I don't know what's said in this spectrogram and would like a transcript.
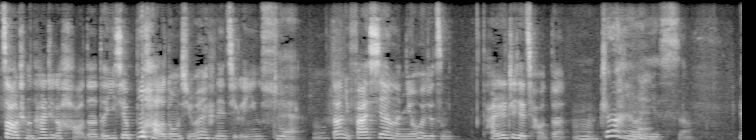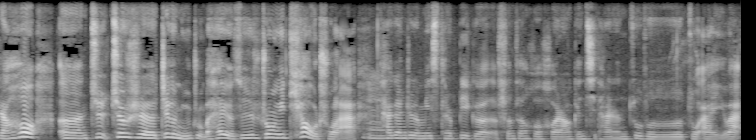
造成她这个好的的一些不好的东西，永远是那几个因素。对，嗯，当你发现了，你又会觉得怎么还是这些桥段？嗯，真的很有意思。然后，嗯，就就是这个女主吧，她有一次就是终于跳出来，她跟这个 Mr. Big 分分合合，然后跟其他人做做做做做爱以外，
